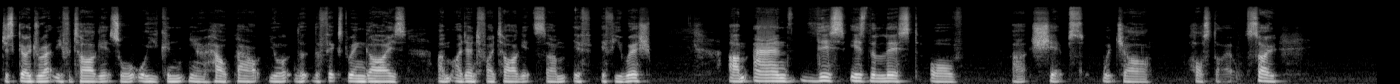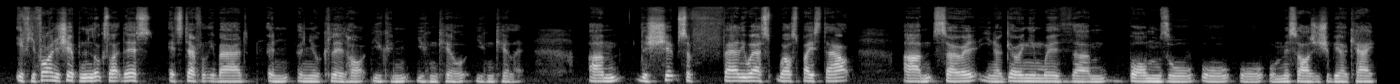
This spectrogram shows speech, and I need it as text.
just go directly for targets, or, or you can you know help out your the, the fixed wing guys um, identify targets um, if if you wish. Um, and this is the list of uh, ships which are hostile. So if you find a ship and it looks like this, it's definitely bad, and, and you're cleared hot. You can you can kill you can kill it. Um, the ships are fairly well, well spaced out, um, so it, you know going in with um, bombs or, or, or or missiles, you should be okay.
